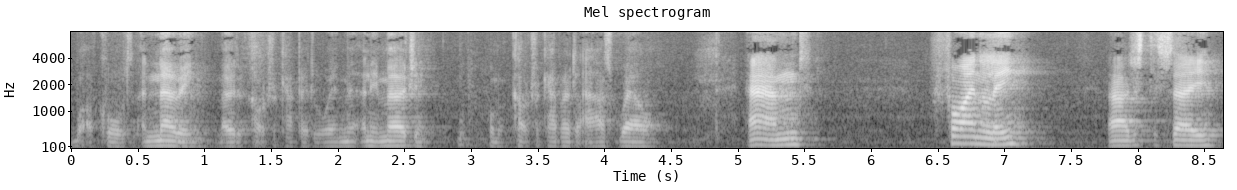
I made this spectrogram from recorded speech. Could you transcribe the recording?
what I've called a knowing mode of cultural capital, an emerging form of cultural capital as well. And finally, uh, just to say,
